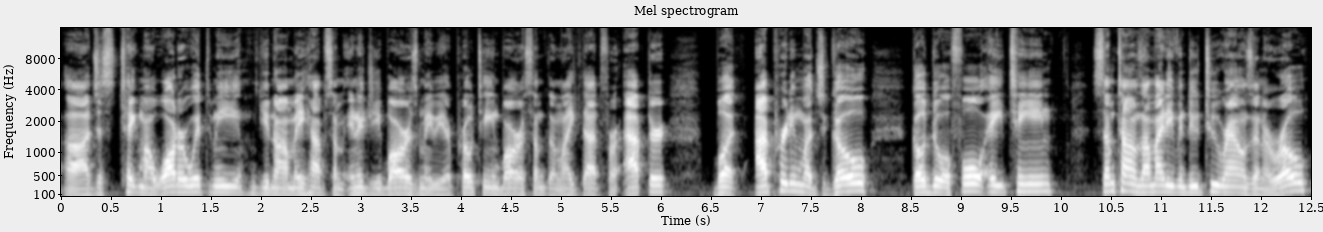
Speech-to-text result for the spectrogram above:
Uh, just take my water with me. You know, I may have some energy bars, maybe a protein bar or something like that for after but I pretty much go go do a full 18. Sometimes I might even do two rounds in a row.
